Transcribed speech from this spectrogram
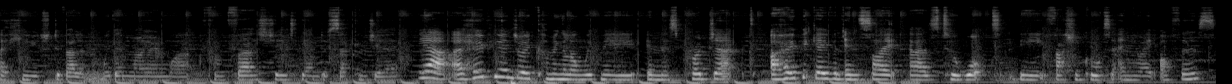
a huge development within my own work from first year to the end of second year. Yeah, I hope you enjoyed coming along with me in this project. I hope it gave an insight as to what the fashion course at NUA offers.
